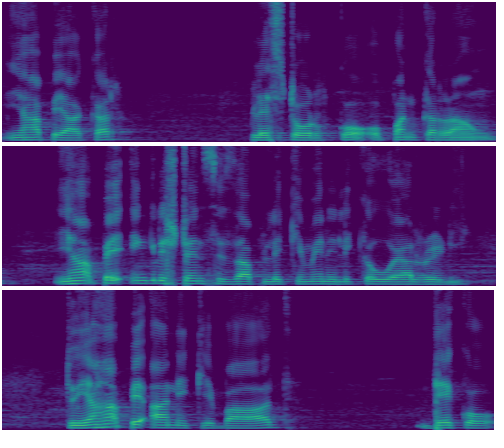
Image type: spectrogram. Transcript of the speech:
یہاں پہ آ کر پلے اسٹور کو اوپن کر رہا ہوں۔ یہاں پہ انگلش ٹینسز آپ لکھ کے میں نے لکھا ہوا ہے آلریڈی تو یہاں پہ آنے کے بعد دیکھو،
